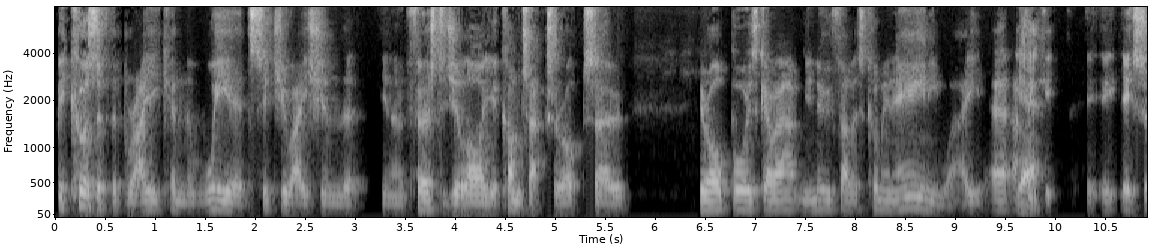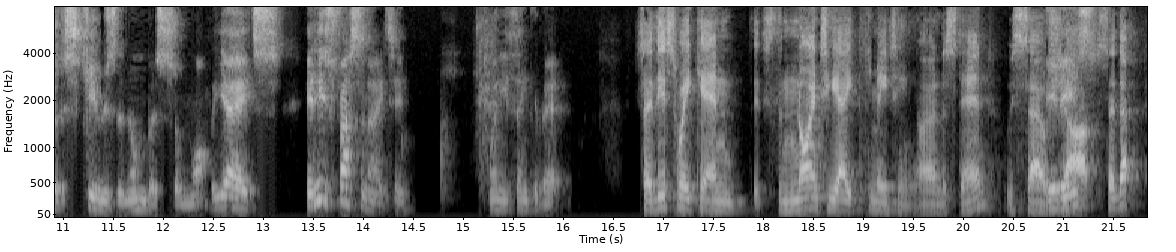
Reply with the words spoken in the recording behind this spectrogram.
because of the break and the weird situation that you know, first of July your contracts are up, so your old boys go out and your new fellas come in anyway. Uh, I yeah. think it, it, it sort of skews the numbers somewhat. But yeah, it's it is fascinating when you think of it. So this weekend, it's the 98th meeting, I understand, with Sale it Sharks. Is. So that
